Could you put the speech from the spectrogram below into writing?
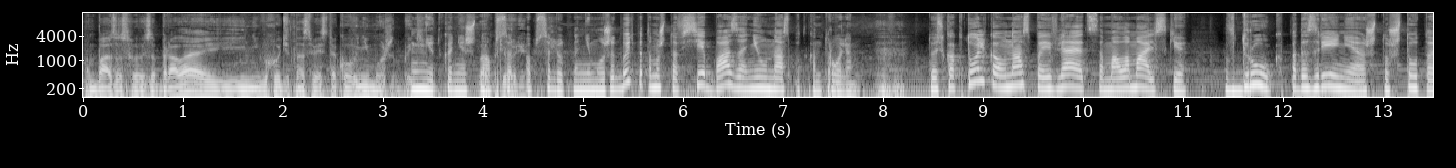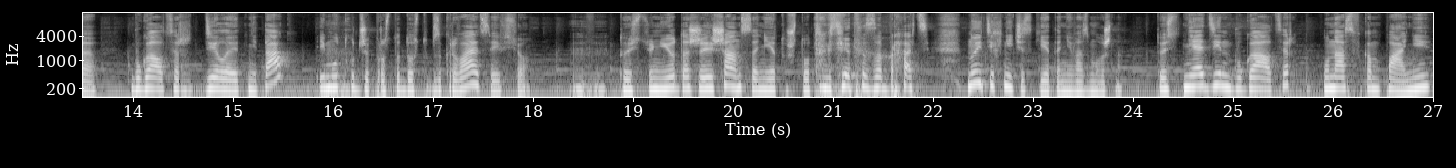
базу свою забрала и не выходит на связь, такого не может быть. Нет, конечно, абсо- абсолютно не может быть, потому что все базы, они у нас под контролем. Угу. То есть как только у нас появляется маломальски вдруг подозрение, что что-то бухгалтер делает не так, ему угу. тут же просто доступ закрывается и все. Угу. То есть у нее даже и шанса нету что-то где-то забрать. Ну и технически это невозможно. То есть ни один бухгалтер у нас в компании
